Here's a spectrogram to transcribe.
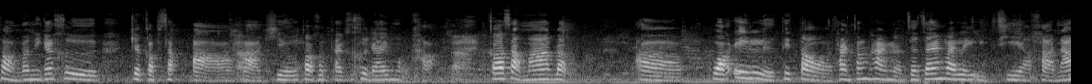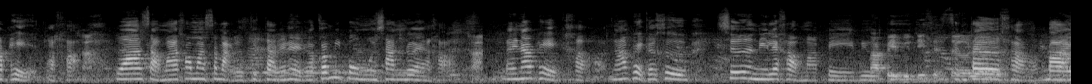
สอนตอนนี้ก็คือเกี่ยวกับสักป่าค่ะคิ้วต่อขนตาก็คือได้หมดค่ะ ก็สามารถแบบอ่า walk in หรือติดต่อทางช่องทางเดี๋ยวจะแจ้งรายละเอียดอีกทีอะค่ะ หน้าเพจอะค่ะ ว่าสามารถเข้ามาสมัครหรือติดต่อได้ไหนแล้วก็มีโปรโมชั่นด้วยอะค่ะในหน้าเพจค่ะ หน้าเพจก็คือชื่ออันนี้เลยค่ะมาเปบิว มาเป็น beauty center เซ็นเตอเลร์ยค่ะ by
